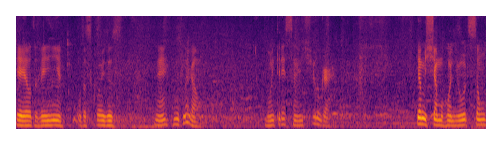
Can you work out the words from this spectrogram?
e outras feirinhas, outras coisas, né? Muito legal. Muito interessante o lugar. Eu me chamo Rony Hudson.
